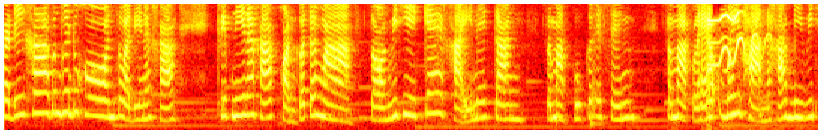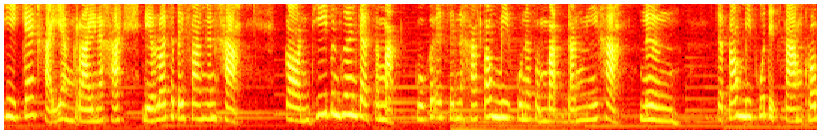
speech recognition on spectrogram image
วัสดีค่ะเพื่อนๆทุกคนสวัสดีนะคะ คลิปนี้นะคะขวัญก็จะมาสอนวิธีแก้ไขในการสมัคร Google Adsense สมัครแล้วไม่ผ่านนะคะ มีวิธีแก้ไขอย่างไรนะคะ เดี๋ยวเราจะไปฟังกันค่ะ ก่อนที่เพื่อนๆจะสมัคร Google Adsense นะคะ ต้องมีคุณสมบัติดังนี้ค่ะ 1. จะต้องมีผู้ติดตามครบ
